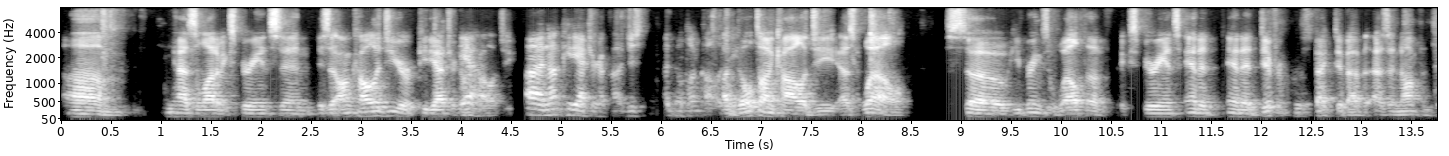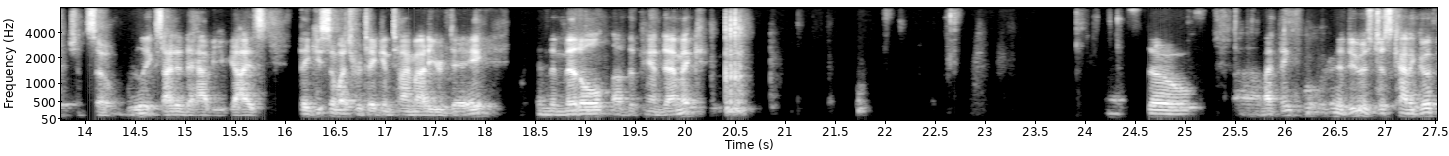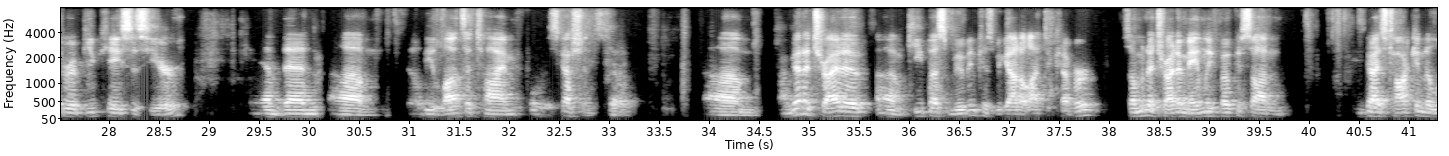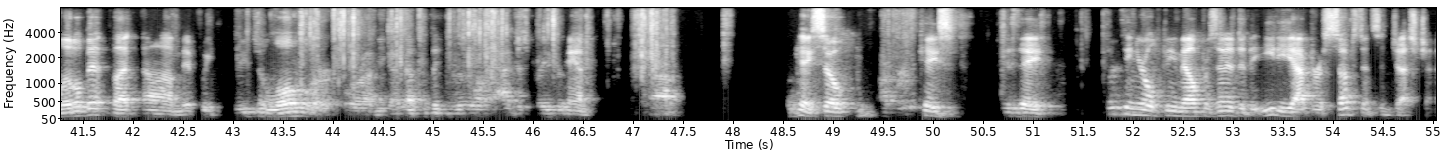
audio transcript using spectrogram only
um, he has a lot of experience in is it oncology or pediatric yeah. oncology? Uh, not pediatric, oncology, just adult oncology. Adult oncology as well. So he brings a wealth of experience and a, and a different perspective as a non-physician. So really excited to have you guys. Thank you so much for taking time out of your day in the middle of the pandemic. So um, I think what we're going to do is just kind of go through a few cases here, and then um, there'll be lots of time for discussion. So um, I'm going to try to um, keep us moving because we got a lot to cover. So I'm going to try to mainly focus on you guys talking a little bit, but um, if we reach a lull or, or um, you guys have something you really want to add, just raise your hand. Uh, okay, so our first case is a 13-year-old female presented to the ED after a substance ingestion.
